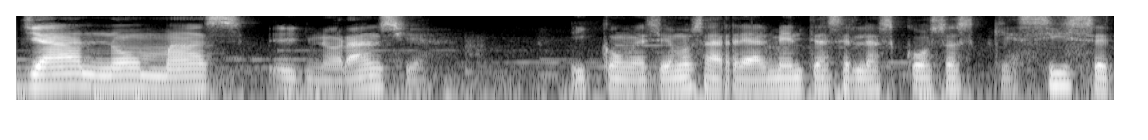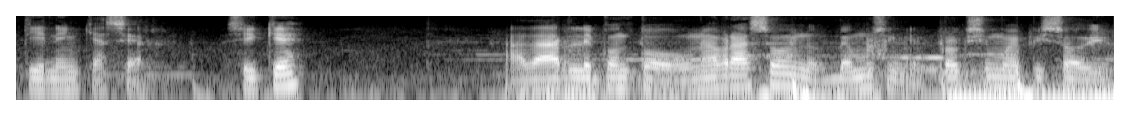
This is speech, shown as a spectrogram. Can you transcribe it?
ya no más ignorancia y comencemos a realmente hacer las cosas que sí se tienen que hacer. Así que, a darle con todo. Un abrazo y nos vemos en el próximo episodio.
